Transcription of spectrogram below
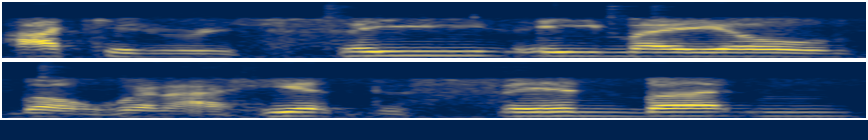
I can receive emails, but when I hit the send button,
